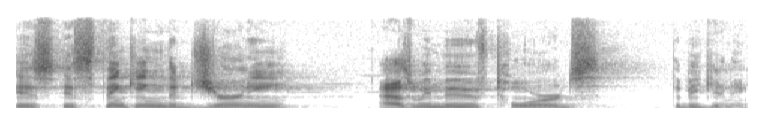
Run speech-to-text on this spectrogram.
is, is thinking the journey as we move towards the beginning.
